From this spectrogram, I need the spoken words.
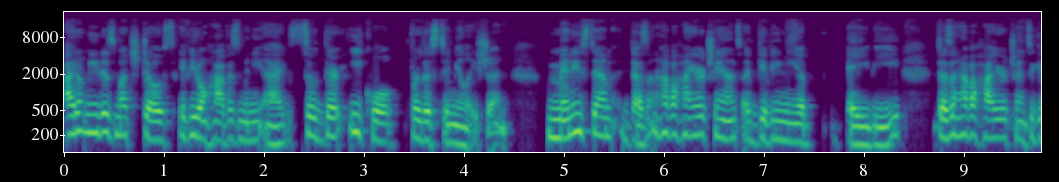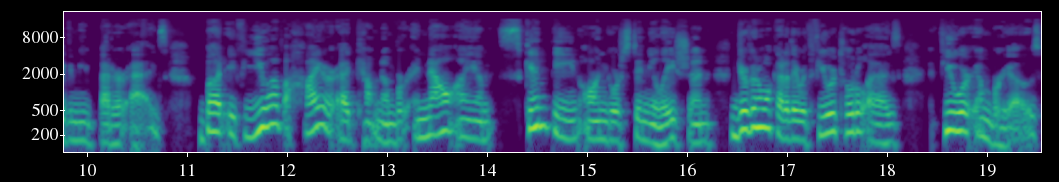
I don't need as much dose if you don't have as many eggs. So they're equal for the stimulation. MiniStim doesn't have a higher chance of giving me a baby, doesn't have a higher chance of giving me better eggs. But if you have a higher egg count number and now I am skimping on your stimulation, you're to walk out of there with fewer total eggs, fewer embryos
